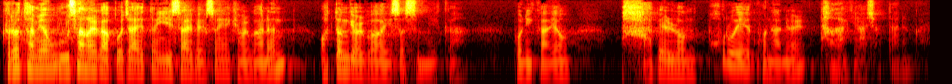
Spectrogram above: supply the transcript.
그렇다면 우상을 갖고자 했던 이스라엘 백성의 결과는 어떤 결과가 있었습니까? 보니까요, 바벨론 포로의 고난을 당하게 하셨다는 거예요.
